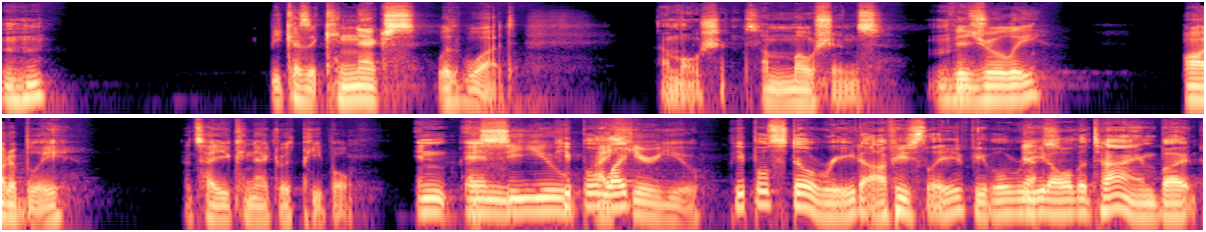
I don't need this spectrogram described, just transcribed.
mm-hmm. because it connects with what? emotions Emotions. Mm-hmm. Visually, audibly. That's how you connect with people. and I see you, people I like hear you. people still read obviously people read Yes. all the time but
